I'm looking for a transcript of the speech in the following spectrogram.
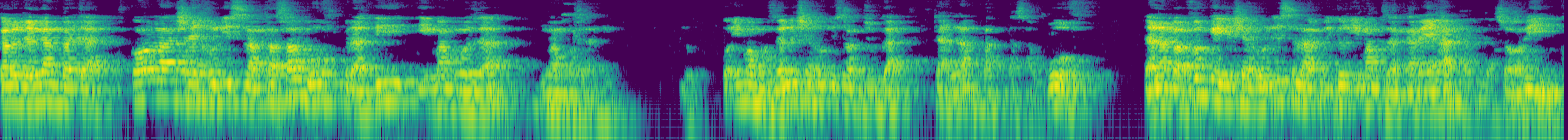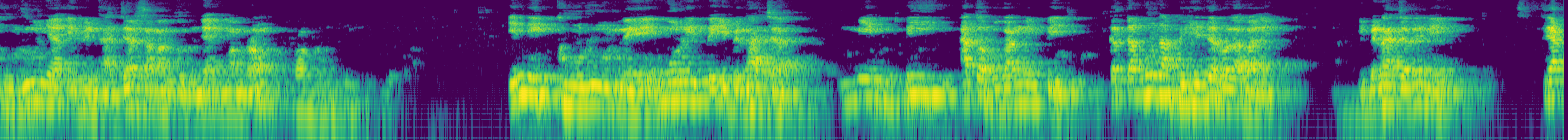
Kalau jangan baca Kola Syekhul Islam tasawuf berarti Imam Ghazali, Imam Ghazali. Kok Imam Ghazali Syekhul Islam juga dalam bab tasawuf? Dalam bab fikih Syekhul Islam itu Imam Zakaria Ansori, gurunya Ibn Hajar sama gurunya Imam Rom. Ini guru nih, murid Ibn Hajar mimpi atau bukan mimpi ketemu Nabi Khidir bolak balik Ibn Hajar ini setiap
